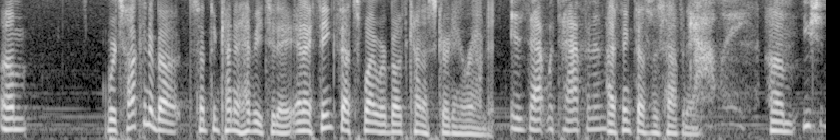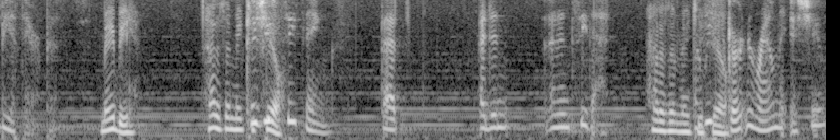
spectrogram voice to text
Um, we're talking about something kind of heavy today, and I think that's why we're both kind of skirting around it. Is that what's happening? I think that's what's happening. Golly. Um, You should be a therapist. maybe. How does that make you feel? Because you see things that I didn't I didn't see that. How does that make Are you we feel? skirting around the issue?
